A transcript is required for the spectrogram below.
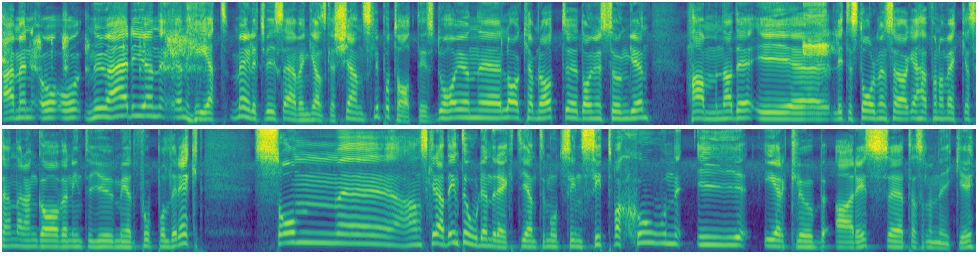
Ja, men, och, och, nu är det ju en, en het, möjligtvis även ganska känslig potatis. Du har ju en eh, lagkamrat, eh, Daniel Sundgren, hamnade i eh, lite stormens öga här för någon vecka sedan när han gav en intervju med Fotboll Direkt som, eh, han skrädde inte orden direkt gentemot sin situation i er klubb Aris eh, Thessaloniki.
